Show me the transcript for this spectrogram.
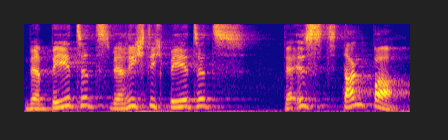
Wer betet, wer richtig betet, der ist dankbar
